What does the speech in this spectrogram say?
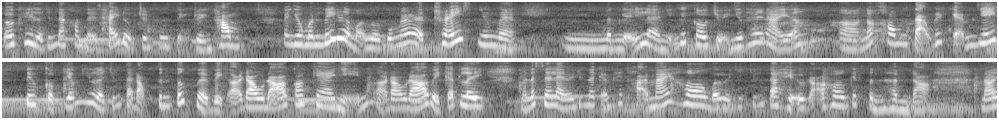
đôi khi là chúng ta không thể thấy được trên phương tiện truyền thông. Mặc dù mình biết là mọi người cũng nói là trace nhưng mà um, mình nghĩ là những cái câu chuyện như thế này á uh, nó không tạo cái cảm giác tiêu cực giống như là chúng ta đọc tin tức về việc ở đâu đó có ca nhiễm ở đâu đó bị cách ly mà nó sẽ làm cho chúng ta cảm thấy thoải mái hơn bởi vì chúng ta hiểu rõ hơn cái tình hình đó nó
